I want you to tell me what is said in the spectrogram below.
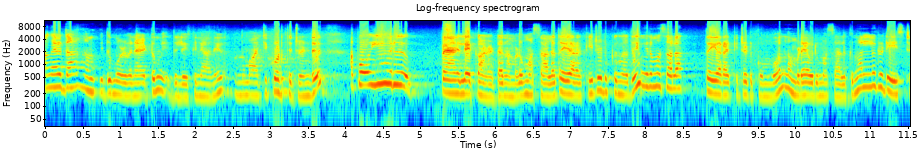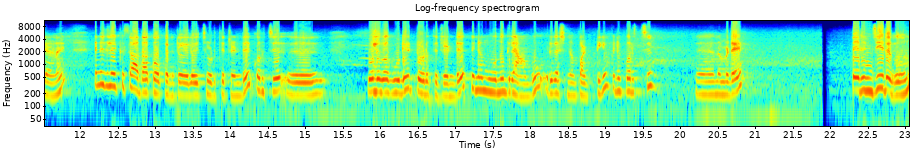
അങ്ങനെ ഇതാ ഇത് മുഴുവനായിട്ടും ഇതിലേക്ക് ഞാൻ ഒന്ന് മാറ്റി കൊടുത്തിട്ടുണ്ട്. അപ്പോൾ ഈ ഒരു പാനിലേക്കാണ് കേട്ടോ നമ്മൾ മസാല തയ്യാറാക്കിയിട്ട് എടുക്കുന്നത് ഇങ്ങനെ മസാല തയ്യാറാക്കിയിട്ട് എടുക്കുമ്പോൾ നമ്മുടെ ഒരു മസാലക്ക് നല്ലൊരു ടേസ്റ്റ് ആണ്. ഇനി ഇതിലേക്ക് സാധാ കോക്കനട്ട് ഓയിൽ ഒഴിച്ച് കൊടുത്തിട്ടുണ്ട്. കുറച്ച് ഉലുവ കൂടി ഇട്ട് കൊടുത്തിട്ടുണ്ട്. പിന്നെ മൂന്ന് ഗ്രാമ്പു ഒരു കഷ്ണം പട്ടിയും പിന്നെ കുറച്ച് നമ്മുടെ പെരിഞ്ചീരകവും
